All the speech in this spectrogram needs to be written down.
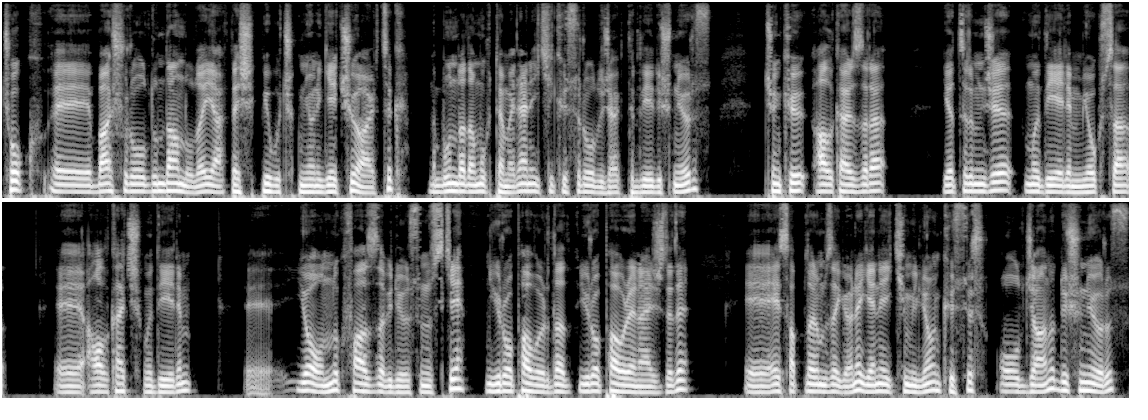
çok e, başvuru olduğundan dolayı yaklaşık 1,5 milyonu geçiyor artık. Bunda da muhtemelen 2 küsür olacaktır diye düşünüyoruz. Çünkü halka arzlara yatırımcı mı diyelim yoksa e, alkaç mı diyelim e, yoğunluk fazla biliyorsunuz ki Europower'da Europower Enerji'de de e, hesaplarımıza göre gene 2 milyon küsür olacağını düşünüyoruz.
